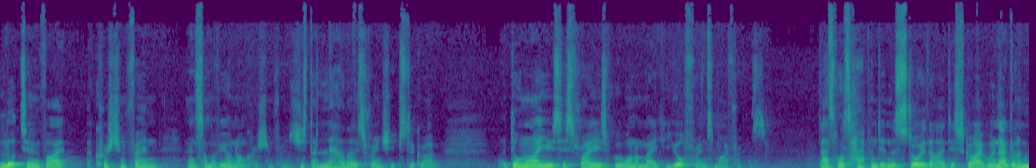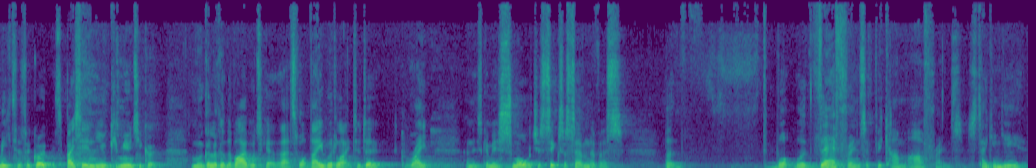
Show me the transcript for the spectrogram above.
Look to invite a Christian friend and some of your non Christian friends. Just allow those friendships to grow. Dawn and I use this phrase we want to make your friends my friends. That's what's happened in the story that I described. We're now going to meet as a group. It's basically a new community group. And we're going to look at the Bible together. That's what they would like to do. Great. And it's going to be a small, just six or seven of us. But what were their friends have become our friends. It's taken years.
